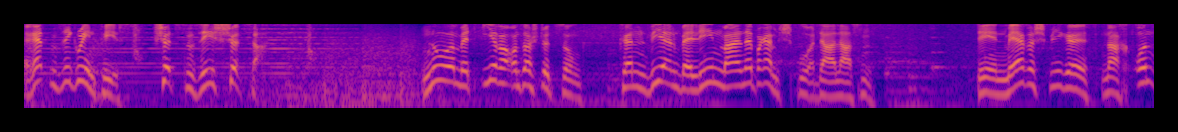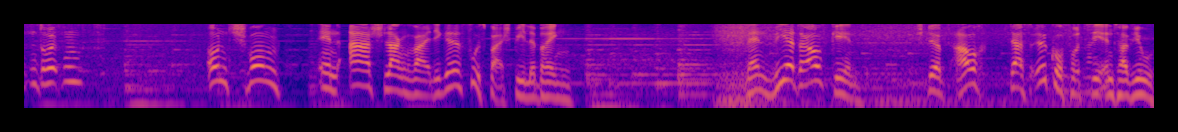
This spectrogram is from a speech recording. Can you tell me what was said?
Retten Sie Greenpeace, schützen Sie Schützer. Nur mit Ihrer Unterstützung können wir in Berlin mal eine Bremsspur dalassen. Den Meeresspiegel nach unten drücken und Schwung in arschlangweilige Fußballspiele bringen. Wenn wir draufgehen, stirbt auch das Ökofuzzi-Interview.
